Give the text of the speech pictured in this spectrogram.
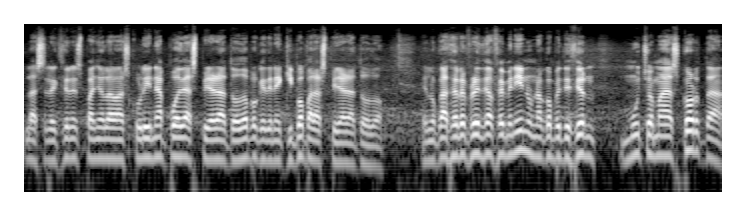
la selección española masculina puede aspirar a todo porque tiene equipo para aspirar a todo. En lo que hace referencia al femenino, una competición mucho más corta,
